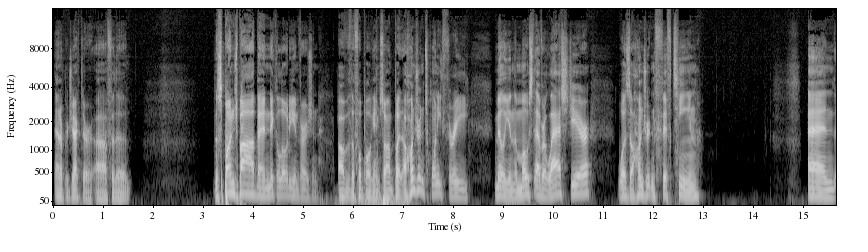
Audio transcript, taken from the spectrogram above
and a projector uh, for the the SpongeBob and Nickelodeon version of the football game. So, but 123 million, the most ever. Last year was 115, and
